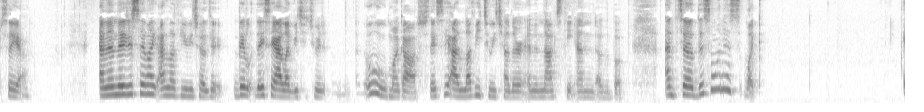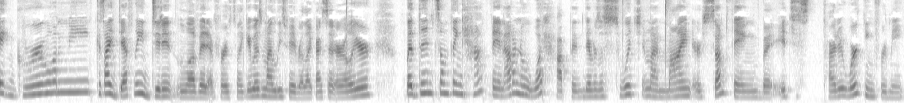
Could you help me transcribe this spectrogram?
So yeah. And then they just say like I love you each other. They they say I love you to, oh my gosh. They say I love you to each other and then that's the end of the book. And so this one is like it grew on me because I definitely didn't love it at first. Like it was my least favorite, like I said earlier. But then something happened. I don't know what happened. There was a switch in my mind or something, but it just started working for me.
